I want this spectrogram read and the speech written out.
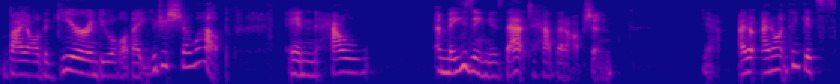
buy all the gear and do all that. You just show up. And how amazing is that to have that option? I don't I don't think it's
